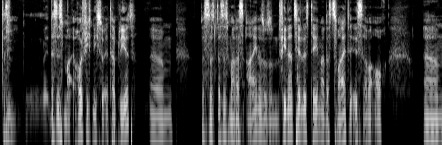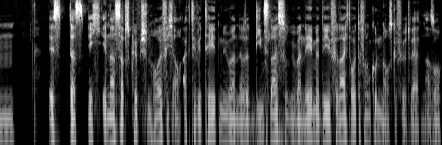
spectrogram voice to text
das, mhm. das ist häufig nicht so etabliert. Ähm, Das, das, das ist mal das eine, also so ein finanzielles Thema. Das zweite ist aber auch, ähm, ist, dass ich in der Subscription häufig auch Aktivitäten über oder Dienstleistungen übernehme, die vielleicht heute von einem Kunden ausgeführt werden. Also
